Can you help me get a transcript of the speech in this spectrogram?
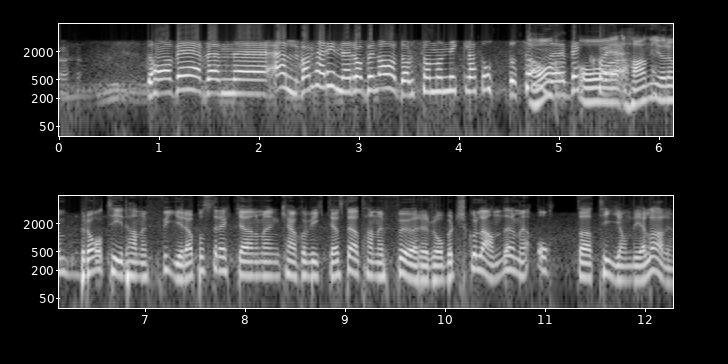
Då har vi även eh, elvan här inne, Robin Adolfsson och Niklas Ottosson, Ja, eh, Växjö. och han gör en bra tid. Han är fyra på sträckan, men kanske viktigast är att han är före Robert Skolander med åtta tiondelar.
